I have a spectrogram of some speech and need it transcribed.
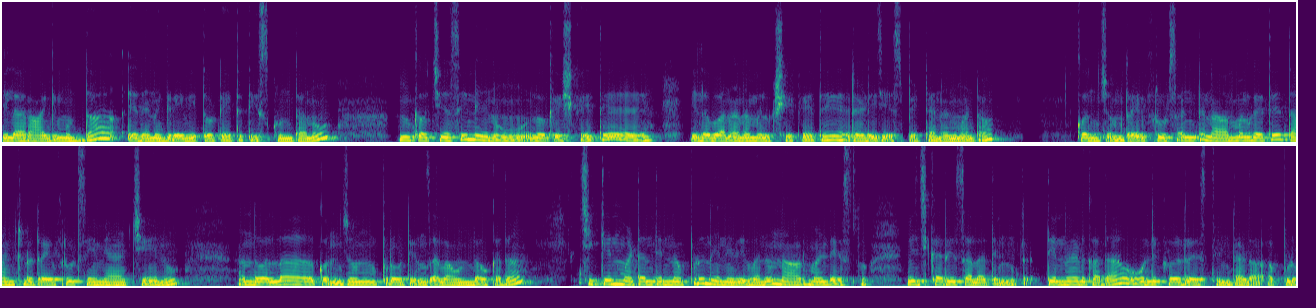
ఇలా రాగి ముద్ద ఏదైనా గ్రేవీతో అయితే తీసుకుంటాను. ఇంకా వచ్చేసి నేను లోకేష్కి అయితే ఇలా బనానా మిల్క్ షేక్ అయితే రెడీ చేసి పెట్టాను అనమాట కొంచెం డ్రై ఫ్రూట్స్ అంటే నార్మల్గా అయితే దాంట్లో డ్రై ఫ్రూట్స్ ఏమి యాడ్ చేయను. అందువల్ల కొంచెం ప్రోటీన్స్ అలా ఉండవు కదా. చికెన్ మటన్ తిన్నప్పుడు నేను ఇది ఇవ్వను. నార్మల్ డేస్లో వెజ్ కర్రీస్ అలా తింటా తిన్నాడు కదా ఓన్లీ కర్డ్ రైస్ తింటాడు. అప్పుడు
